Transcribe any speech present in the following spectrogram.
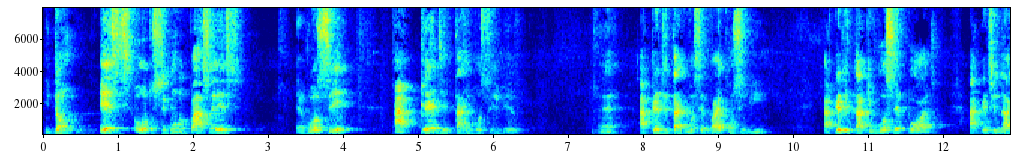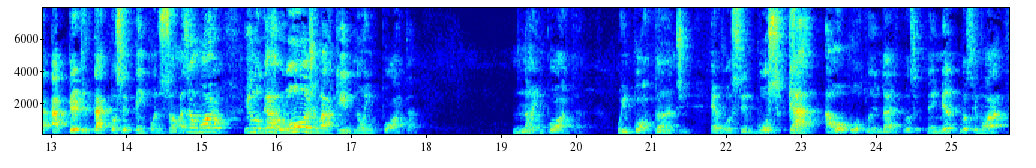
Então, esse outro segundo passo é esse. É você acreditar em você mesmo. Né? Acreditar que você vai conseguir, acreditar que você pode acreditar, acreditar que você tem condição. Mas eu moro em lugar longe, Marquinhos. Não importa. Não importa. O importante é você buscar a oportunidade que você tem. Mesmo que você mora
